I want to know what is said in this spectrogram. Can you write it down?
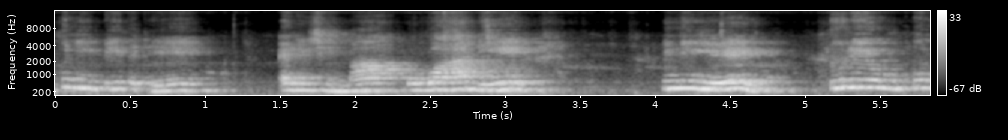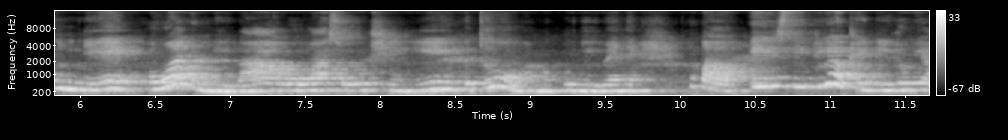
ခွင့်ပြုပေးတဲ့အဲ့ဒီအချိန်မှာဘဝကနေနီနီရဲ့လူတွေကိုမကူညီနဲ့ဘဝနဲ့နေပါဘဝဆိုလို့ရှိရင်ဘယ်သူမှမကူညီပဲနဲ့ဟုတ်ပါဘူး AC တယောက်ထင်နေလို့ရ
